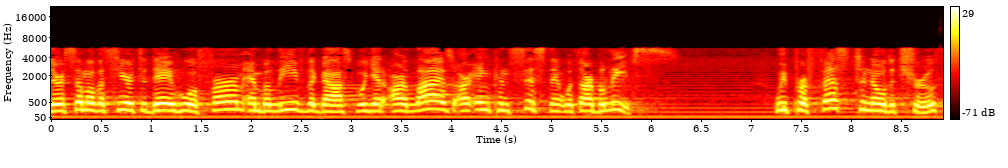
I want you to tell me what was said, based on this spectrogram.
There are some of us here today who affirm and believe the gospel, yet our lives are inconsistent with our beliefs. We profess to know the truth,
